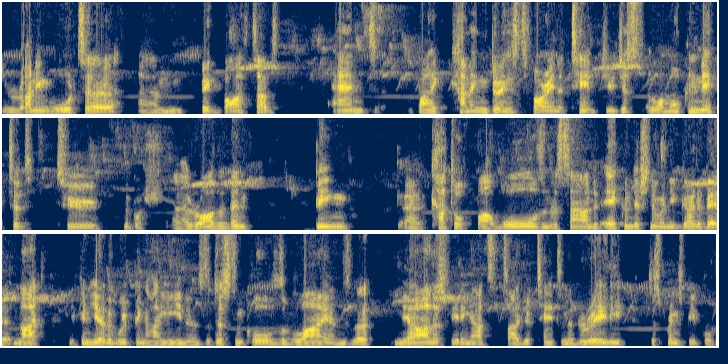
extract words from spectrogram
running water, um, big bathtubs. And by coming, doing a safari in a tent, you're just a lot more connected to the bush uh, rather than being uh, cut off by walls and the sound of air conditioner. When you go to bed at night, you can hear the whooping hyenas, the distant calls of lions, the nyalas feeding outside your tent. And it really just brings people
